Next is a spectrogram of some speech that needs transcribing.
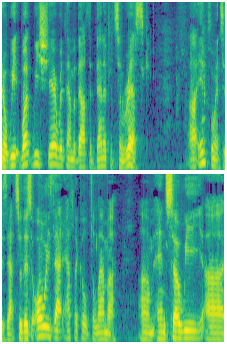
know, we, what we share with them about the benefits and risk uh, influences that. So there's always that ethical dilemma. Um, and so we, uh,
